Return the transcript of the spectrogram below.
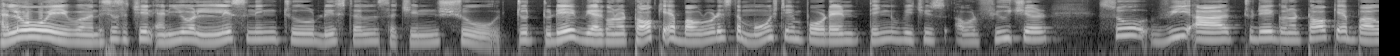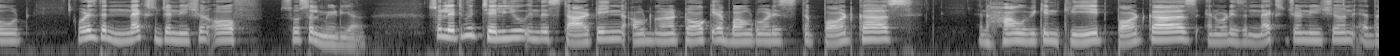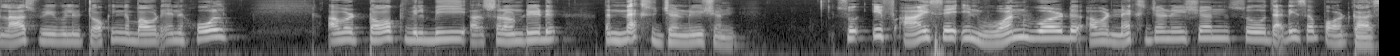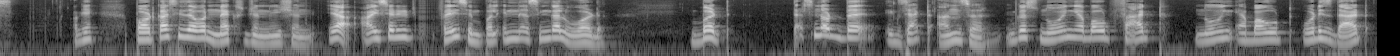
Hello everyone, this is Sachin and you are listening to Digital Sachin Show. To, today we are gonna talk about what is the most important thing which is our future. So we are today gonna talk about what is the next generation of social media. So let me tell you in the starting I'm gonna talk about what is the podcast and how we can create podcasts and what is the next generation. At the last we will be talking about and whole our talk will be uh, surrounded the next generation. So if i say in one word our next generation so that is a podcast. Okay? Podcast is our next generation. Yeah i said it very simple in a single word. But that's not the exact answer. Because knowing about fact knowing about what is that?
